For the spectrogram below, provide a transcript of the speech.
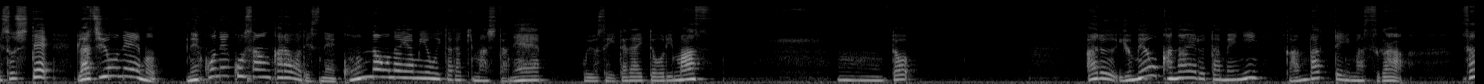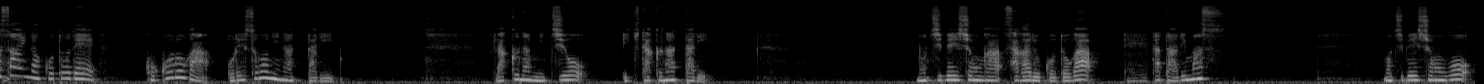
そしてラジオネーム猫猫さんからはですねこんなお悩みをいただきましたね。お寄せいただいております。うんと。ある夢を叶えるために頑張っていますが些細なことで心が折れそうになったり楽な道を行きたくなったりモチベーションが下がることが、え、多々あります。モチベーションを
